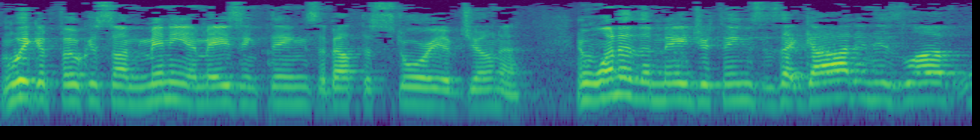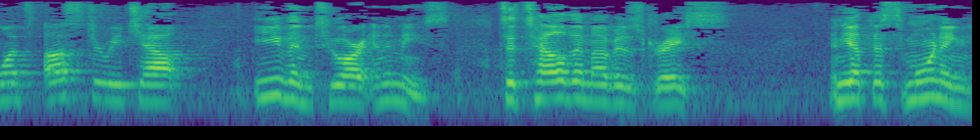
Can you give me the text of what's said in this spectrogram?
We could focus on many amazing things about the story of Jonah. And one of the major things is that God, in His love, wants us to reach out even to our enemies, to tell them of His grace. And yet, this morning,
